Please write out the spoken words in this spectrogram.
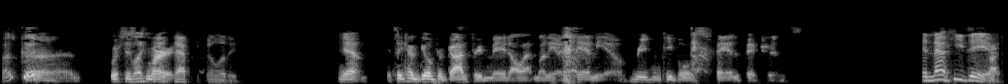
That's good. uh, which is like smart. adaptability. Yeah, it's like how Gilbert Gottfried made all that money on Cameo, reading people's fan fictions. And now he did.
